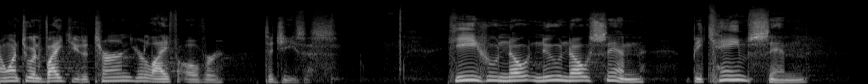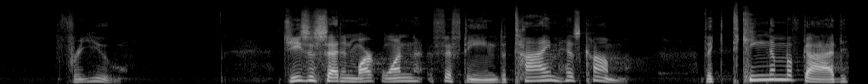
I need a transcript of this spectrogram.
I want to invite you to turn your life over to Jesus. He who knew no sin became sin for you. Jesus said in Mark 1:15, "The time has come. The kingdom of God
